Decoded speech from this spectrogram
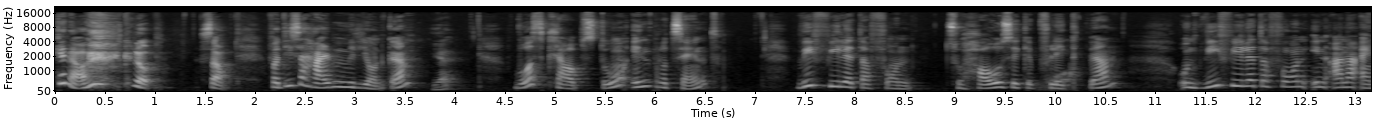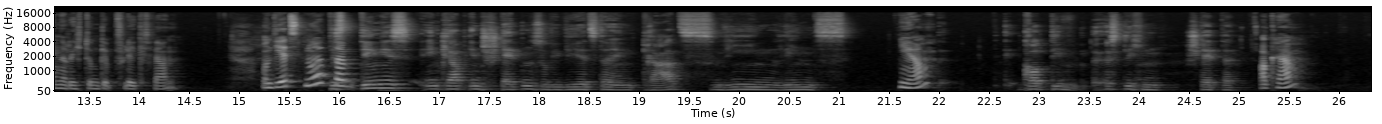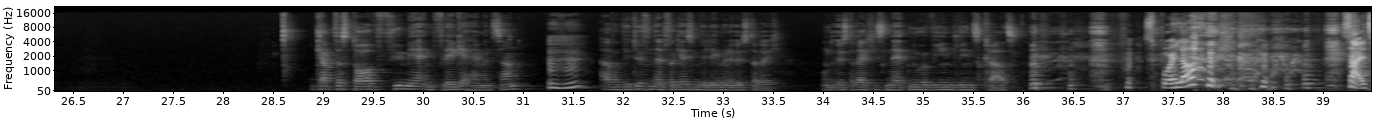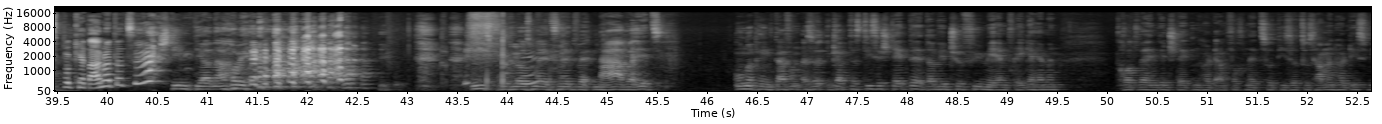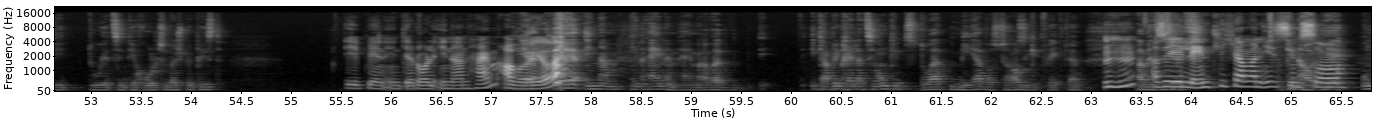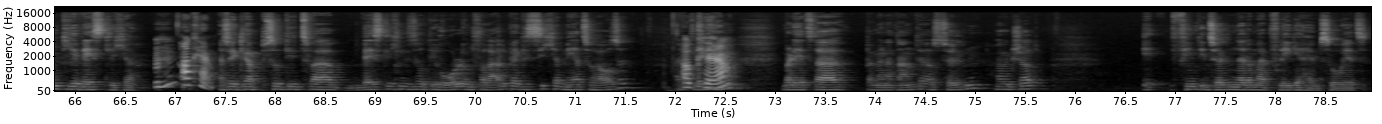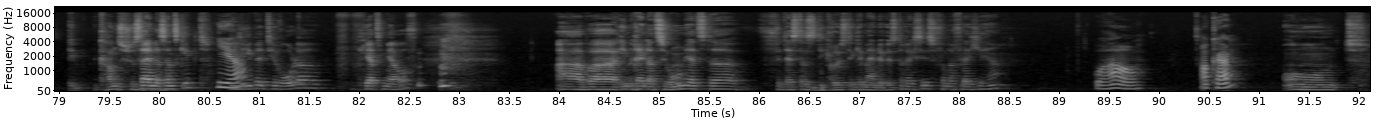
genau, knapp. So, von dieser halben Million, gell? Ja? Was glaubst du in Prozent, wie viele davon zu Hause gepflegt werden und wie viele davon in einer Einrichtung gepflegt werden? Und jetzt nur, Das da, Ding ist, ich glaube, in Städten, so wie wir jetzt da in Graz, Wien, Linz, ja, gerade die östlichen Städte, okay. ich glaube, dass da viel mehr in Pflegeheimen sind. Aber wir dürfen nicht vergessen, wir leben in Österreich. Und Österreich ist nicht nur Wien, Linz, Graz. Spoiler. Salzburg gehört auch noch dazu. Stimmt, ja, nein, habe ich. Innsbruck lassen wir jetzt nicht, weil, nein, aber jetzt unabhängig davon, also ich glaube, dass diese Städte, da wird schon viel mehr in Pflegeheimen, gerade weil in den Städten halt einfach nicht so dieser Zusammenhalt ist, wie du jetzt in Tirol zum Beispiel bist. Ich bin in Tirol in einem Heim, aber ja. ja, ja in, einem, in einem Heim, aber ich glaube, in Relation gibt es dort mehr, was zu Hause gepflegt werden. Wenn Also je jetzt- ländlicher man ist Genau, und so. je, und je westlicher. Mhm, okay. Also ich glaube, so die zwei westlichen, so Tirol und Vorarlberg ist sicher mehr zu Hause. Okay. Pflegeheim. Weil jetzt da bei meiner Tante aus Sölden, habe ich geschaut, ich finde in Sölden nicht einmal ein Pflegeheim so jetzt. Kann es schon sein, dass es eins gibt. Ja. Liebe Tiroler, klärt es mir auf. Aber in Relation jetzt für das, dass es die größte Gemeinde Österreichs ist von der Fläche her Wow. Okay. und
